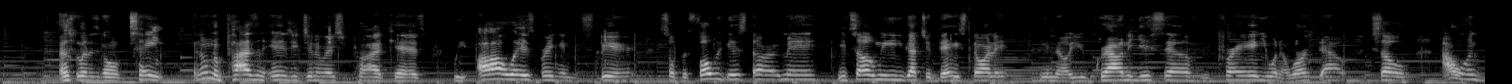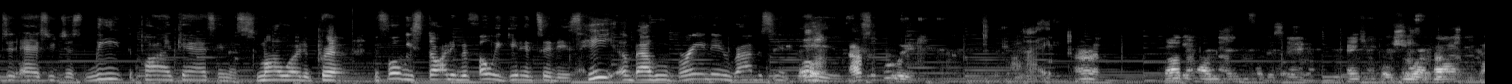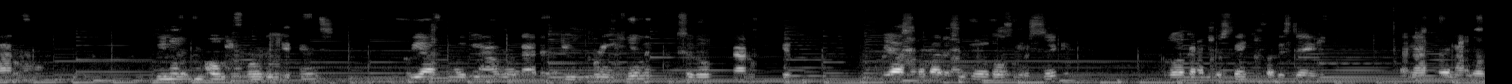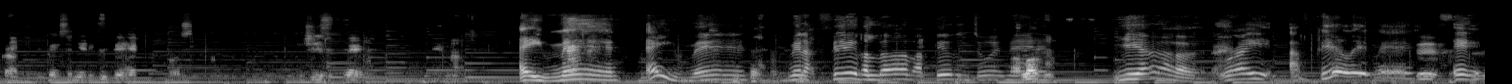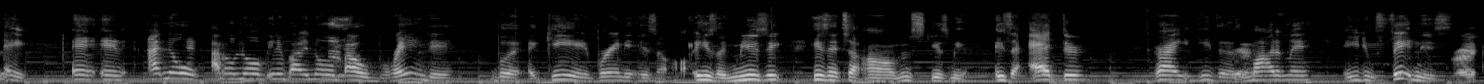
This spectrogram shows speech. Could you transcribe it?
That's what it's gonna take. And on the Positive Energy Generation podcast, we always bring in the spirit. So before we get started, man, you told me you got your day started. You know, you grounded yourself, you prayed, you want to work out. So I wanted to ask you just lead the podcast in a small word of prayer before we started, before we get into this heat about who Brandon Robinson Oh, is. absolutely. Alright. All right. Father God, we thank you for this day. Thank you because you are God and God alone. We know that you hold the word in your hands. We ask right now, Lord God, that you bring healing to those God who. We ask, Lord God, that you heal those who are sick. Lord God, we just thank you for this day. And I pray now, Lord God, you continue to keep your hand on us. In Jesus' name. Amen. Amen. Amen. Man, I feel the love. I feel the joy, man. I love it. Yeah, right. I feel it, man. Hey, hey, and and I know I don't know if anybody know about Brandon, but again, Brandon is a he's a music. He's into um excuse me. He's an actor, right? He does Yeah. modeling and he do fitness. Right?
